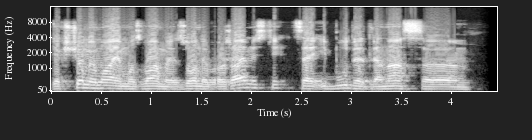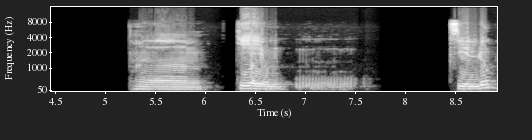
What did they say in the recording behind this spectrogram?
Якщо ми маємо з вами зони врожайності, це і буде для нас е, е, тією ціллю,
